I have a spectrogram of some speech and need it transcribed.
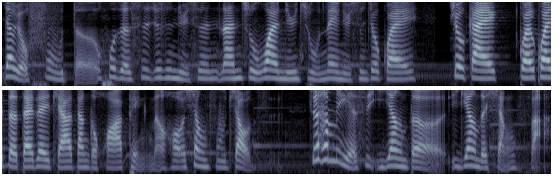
要有妇德，或者是就是女生男主外女主内，女生就乖就该乖乖的待在家当个花瓶，然后相夫教子，就他们也是一样的一样的想法。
